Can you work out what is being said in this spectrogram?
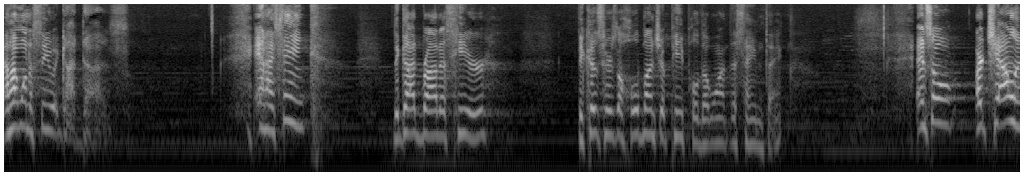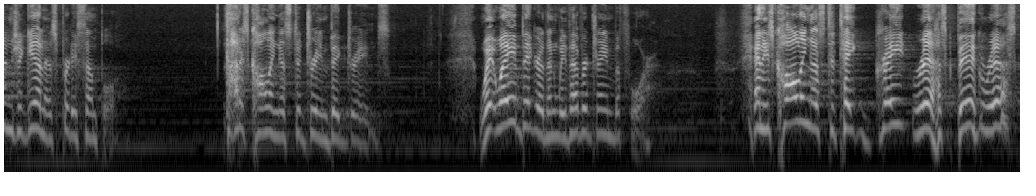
And I want to see what God does. And I think that God brought us here because there's a whole bunch of people that want the same thing. And so our challenge, again, is pretty simple God is calling us to dream big dreams, way, way bigger than we've ever dreamed before. And He's calling us to take great risk, big risk,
